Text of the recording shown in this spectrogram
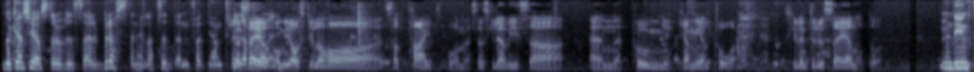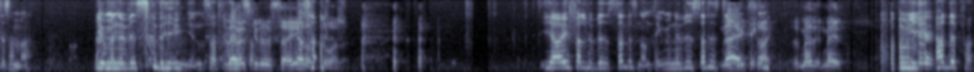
Då kanske jag står och visar brösten hela tiden för att jag har en tröja Men säg på mig. om jag skulle ha så tight på mig, sen skulle jag visa en pung kameltå. Skulle inte du säga något då? Men det är ju inte samma. Jo men nu visade ju ingen så att det var Nej, men skulle du säga något då eller? Ja ifall det visades någonting men nu visades det Nej ingenting. exakt. Men, men Om jag hade på...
